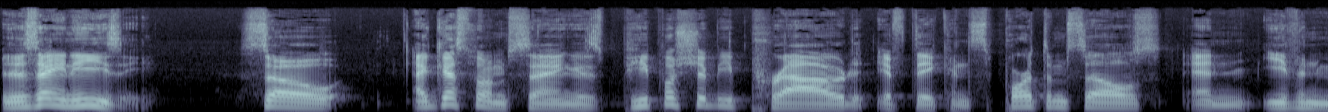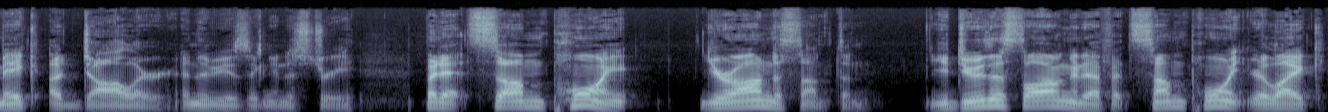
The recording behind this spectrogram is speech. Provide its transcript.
this ain't easy. So, I guess what I'm saying is people should be proud if they can support themselves and even make a dollar in the music industry. But at some point, you're onto something. You do this long enough, at some point, you're like,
